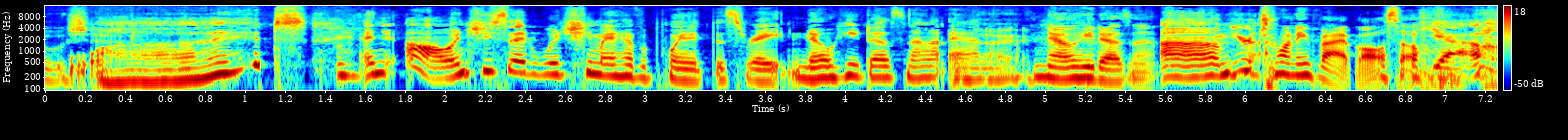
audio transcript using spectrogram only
Bullshit. What? And oh, and she said, which he might have a point at this rate. No, he does not, Anna. no, he doesn't. You're 25 also. Yeah.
